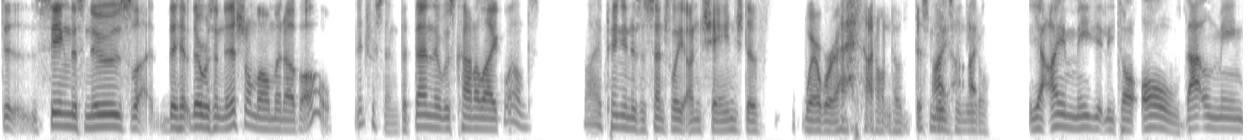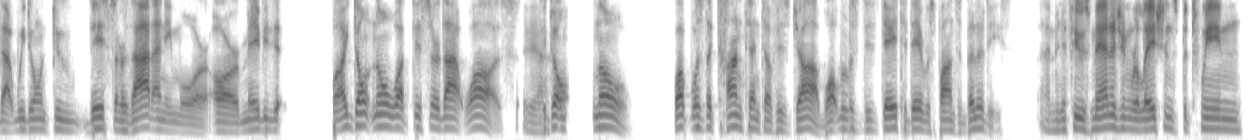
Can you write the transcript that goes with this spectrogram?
d- Seeing this news, uh, there was an initial moment of oh, interesting, but then it was kind of like, well, my opinion is essentially unchanged of where we're at. I don't know that this I- moves the I- needle. yeah, I immediately thought, oh, that'll mean that we don't do this or that anymore, or maybe, the, but I don't know what this or that was. Yeah. I don't know what was the content of his job. What was his day to day responsibilities? I mean, if he was managing relations between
